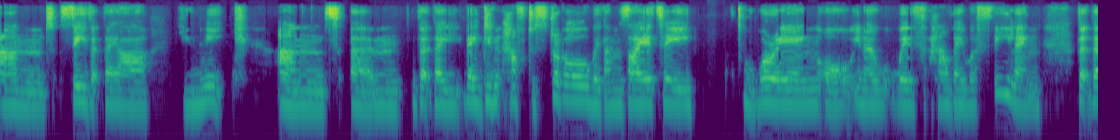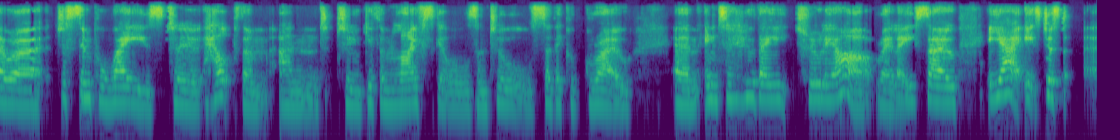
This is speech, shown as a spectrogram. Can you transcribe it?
and see that they are unique and um, that they they didn't have to struggle with anxiety or worrying or you know with how they were feeling that there were just simple ways to help them and to give them life skills and tools so they could grow um, into who they truly are, really. So, yeah, it's just uh,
